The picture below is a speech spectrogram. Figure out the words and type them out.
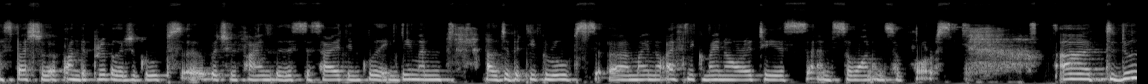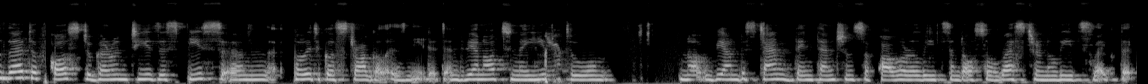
especially of underprivileged groups, uh, which we find in this society, including women, LGBT groups, uh, minor ethnic minorities, and so on and so forth. Uh, to do that, of course, to guarantee this peace, um, political struggle is needed. And we are not naive to not, we understand the intentions of our elites and also Western elites, like that.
